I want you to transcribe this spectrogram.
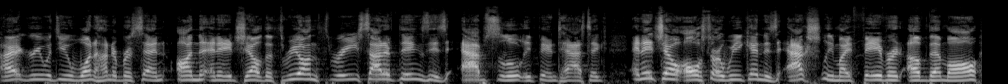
I agree with you 100% on the NHL. The three on three side of things is absolutely fantastic. NHL All Star Weekend is actually my favorite of them all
